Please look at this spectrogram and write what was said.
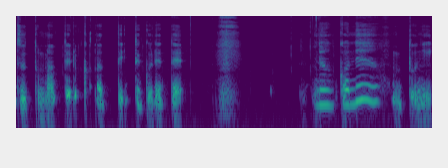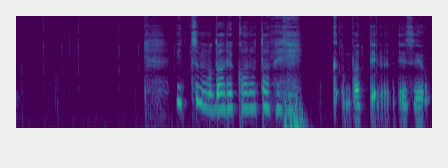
ずっと待ってるからって言ってくれてなんかね本当にいつも誰かのために頑張ってるんですよ。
